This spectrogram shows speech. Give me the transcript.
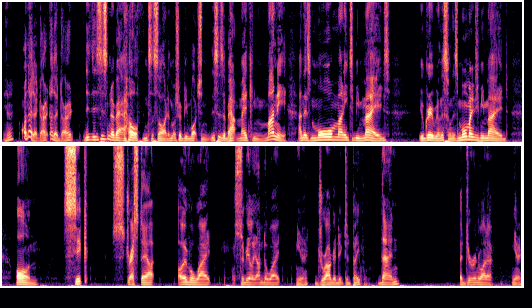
You know? Oh no, they don't. No, they don't. This isn't about health and society. I'm not sure you've been watching. This is about making money, and there's more money to be made you agree with me on this one. There's more money to be made on sick, stressed out, overweight, severely underweight, you know, drug addicted people than a Durian Rider, you know,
